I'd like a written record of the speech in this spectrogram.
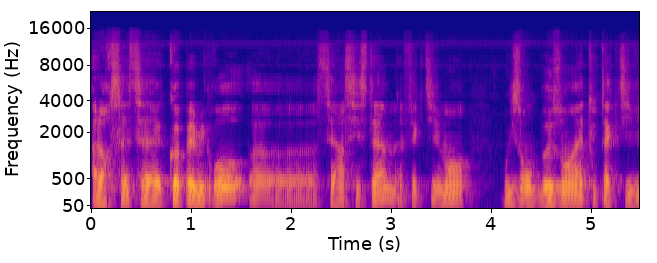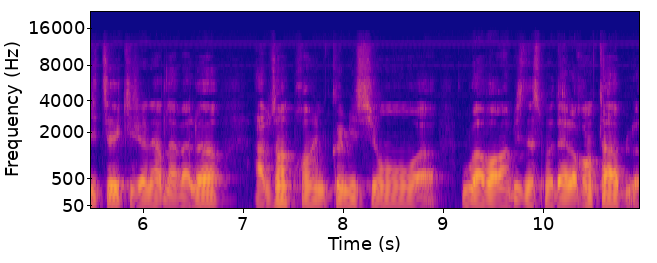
Alors c'est Coop et Migros, euh, c'est un système effectivement où ils ont besoin et toute activité qui génère de la valeur a besoin de prendre une commission ou avoir un business model rentable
